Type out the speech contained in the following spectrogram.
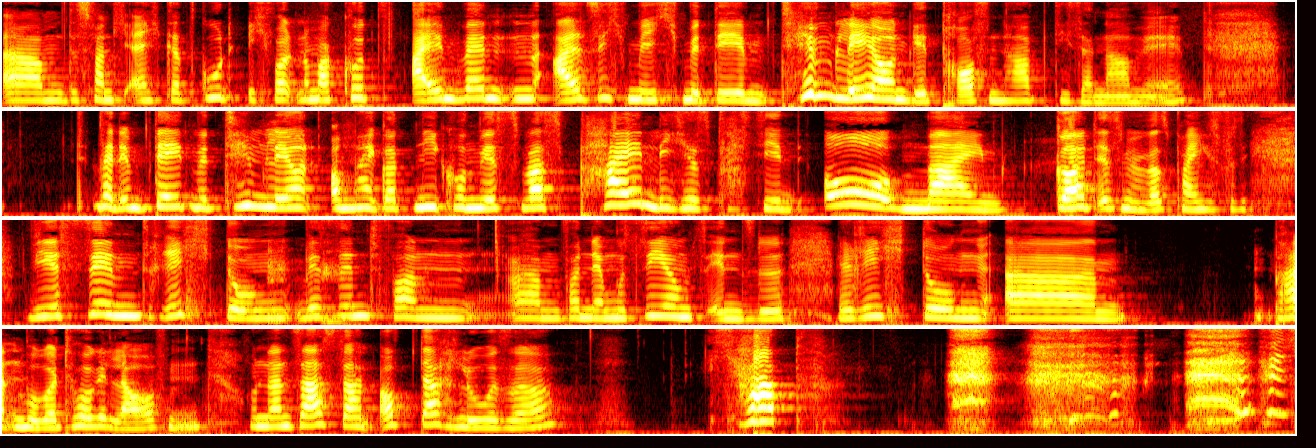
ähm, das fand ich eigentlich ganz gut. Ich wollte noch mal kurz einwenden, als ich mich mit dem Tim Leon getroffen habe, dieser Name, ey. Bei dem Date mit Tim Leon, oh mein Gott, Nico, mir ist was Peinliches passiert. Oh mein Gott, ist mir was Peinliches passiert. Wir sind Richtung, wir sind von, ähm, von der Museumsinsel Richtung ähm, Brandenburger Tor gelaufen. Und dann saß da ein Obdachloser. Ich hab ich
